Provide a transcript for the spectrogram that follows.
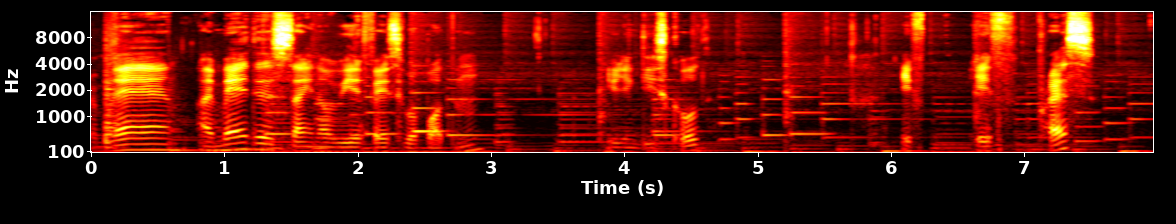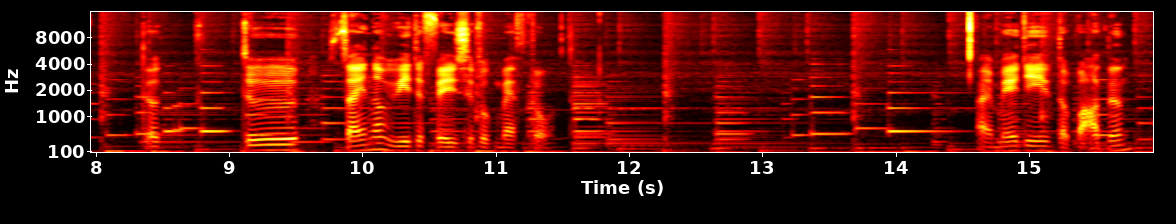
and then I made the sign up with Facebook button using this code. If if press the to sign up with Facebook method. I made it the button.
